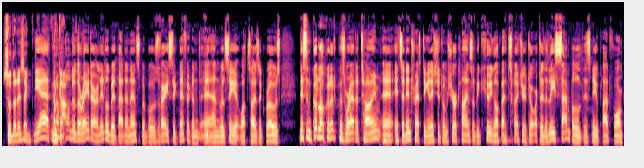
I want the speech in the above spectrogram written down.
So there is a yeah, it kind of went under the radar a little bit that announcement, but it was very significant, uh, and we'll see at what size it grows. Listen, good luck with it because we're out of time. Uh, it's an interesting initiative. I'm sure clients will be queuing up outside your door to at least sample this new platform,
